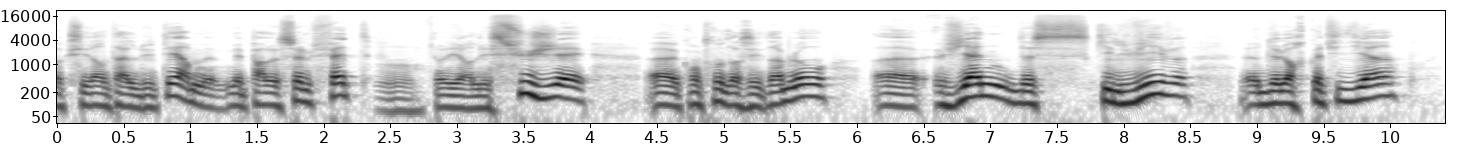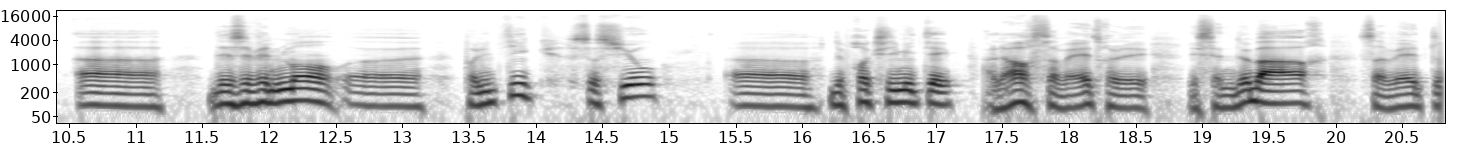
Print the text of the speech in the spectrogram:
occidental du terme, mais par le seul fait, dire, les sujets qu'on trouve dans ces tableaux viennent de ce qu'ils vivent, de leur quotidien, des événements politiques, sociaux, de proximité. Alors ça va être les, scènes de bar, ça va être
